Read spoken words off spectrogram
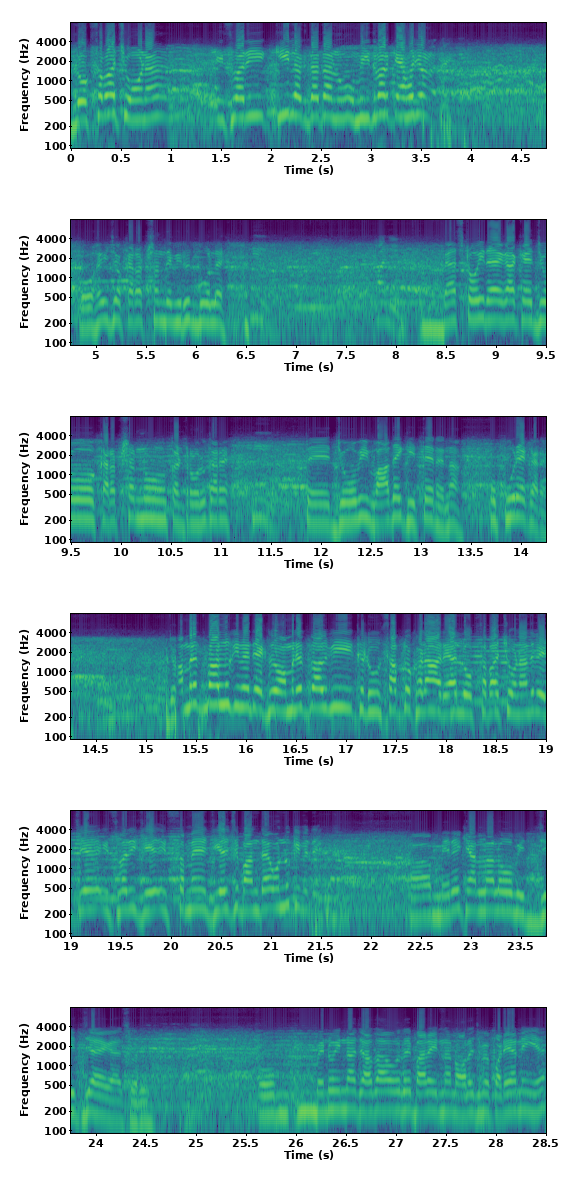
ਲੋਕ ਸਭਾ ਚੋਣ ਹੈ ਇਸ ਵਾਰੀ ਕੀ ਲੱਗਦਾ ਤੁਹਾਨੂੰ? ਉਮੀਦਵਾਰ ਕਿਹੋ ਜਿਹਾ ਹੋਣਾ ਚਾਹੀਦਾ? ਉਹੀ ਜੋ ਕਰਪਸ਼ਨ ਦੇ ਵਿਰੁੱਧ ਬੋਲੇ ਹਾਂਜੀ। ਬੈਸਟ ਉਹੀ ਰਹੇਗਾ ਕਿ ਜੋ ਕਰਪਸ਼ਨ ਨੂੰ ਕੰਟਰੋਲ ਕਰੇ। ਤੇ ਜੋ ਵੀ ਵਾਅਦੇ ਕੀਤੇ ਨੇ ਨਾ ਉਹ ਪੂਰੇ ਕਰੇ। ਅੰਮ੍ਰਿਤਪਾਲ ਨੂੰ ਕਿਵੇਂ ਦੇਖਦੇ ਹੋ? ਅੰਮ੍ਰਿਤਪਾਲ ਵੀ ਖਡੂਰ ਸਾਹਿਬ ਤੋਂ ਖੜਾ ਹੋ ਰਿਹਾ ਲੋਕ ਸਭਾ ਚੋਣਾਂ ਦੇ ਵਿੱਚ। ਇਸ ਵਾਰੀ ਜੇ ਇਸ ਸਮੇਂ ਜੇਲ੍ਹ 'ਚ ਬੰਦ ਹੈ ਉਹਨੂੰ ਕਿਵੇਂ ਦੇਖਦੇ ਹੋ? ਮੇਰੇ ਖਿਆਲ ਨਾਲ ਉਹ ਵੀ ਜਿੱਤ ਜਾਏਗਾ ਇਸ ਵਾਰੀ। ਉਹ ਮੈਨੂੰ ਇੰਨਾ ਜ਼ਿਆਦਾ ਉਹਦੇ ਬਾਰੇ ਇੰਨਾ ਨੌਲੇਜ ਮੈਂ ਪੜਿਆ ਨਹੀਂ ਹੈ।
